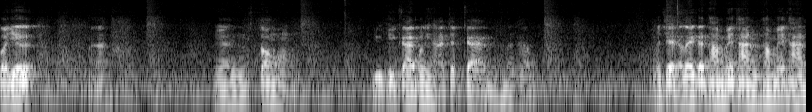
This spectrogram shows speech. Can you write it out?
ก็เยอะนะนั้นต้องอยู่ที่การบริหารจัดการนะครับไม่ใช่อะไรก็ทำไม่ทันทำไม่ทัน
